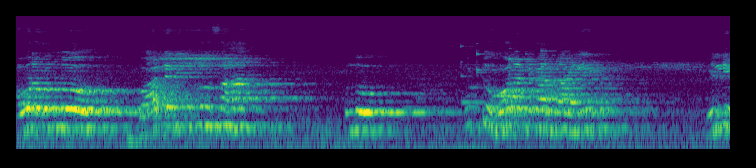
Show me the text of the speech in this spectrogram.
ಅವರ. ಒಂದು ಬಾಲ್ಯದಿಂದಲೂ ಸಹ ಒಂದು ಹುಟ್ಟು ಹೋರಾಟಗಾರರಾಗಿ ಎಲ್ಲಿ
